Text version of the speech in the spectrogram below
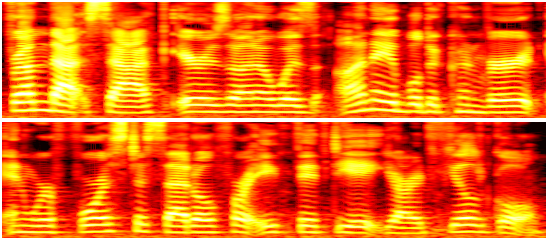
From that sack, Arizona was unable to convert and were forced to settle for a 58 yard field goal.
